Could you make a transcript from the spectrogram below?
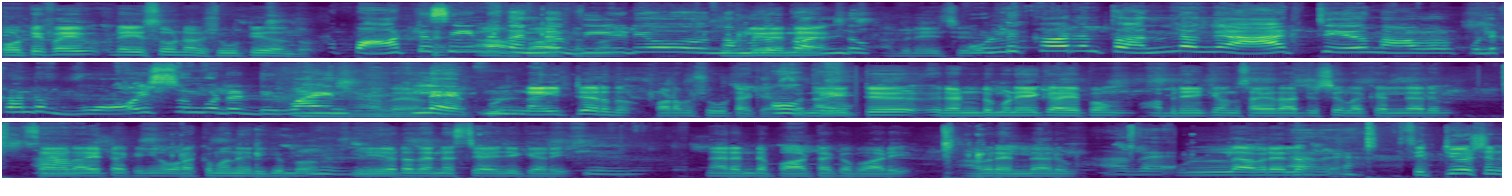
ഫോർട്ടി ഫൈവ് ഡേയ്സ് കൊണ്ടാണ് ഷൂട്ട് ചെയ്തോ പാട്ട് സീനിന്റെ തന്നെ വീഡിയോ നമ്മൾ കണ്ടു. പുള്ളിക്കാരൻ തന്നെ അങ്ങ് ആക്ട് ചെയ്തെന്ന് ആ പുള്ളിക്കാരന്റെ വോയിസും കൂടെ ഡിവൈൻ ഫുൾ നൈറ്റ് ആയിരുന്നു പടം ഷൂട്ടൊക്കെ നൈറ്റ് രണ്ടു മണിയൊക്കെ ആയപ്പം അഭിനയിക്കാൻ സൈഡ് ആർട്ടിസ്റ്റുകളൊക്കെ എല്ലാവരും സൈഡായിട്ടൊക്കെ ഇങ്ങനെ ഉറക്കം വന്നിരിക്കുമ്പോൾ വിനീതേട്ട തന്നെ സ്റ്റേജിൽ കയറി നരന്റെ പാട്ടൊക്കെ പാടി അവരെല്ലാരും ഫുള്ള് അവരെല്ലാം സിറ്റുവേഷൻ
